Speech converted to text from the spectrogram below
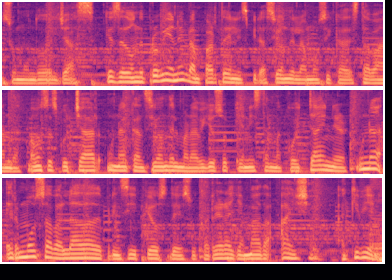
y su mundo del jazz, que es de donde proviene gran parte de la inspiración de la música de esta banda. Vamos a escuchar una canción del maravilloso pianista McCoy Tyner, una hermosa balada de principios de su carrera llamada Aisha. Aquí viene.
